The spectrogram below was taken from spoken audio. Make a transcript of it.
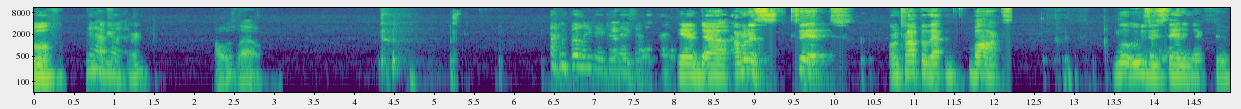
Oof. Oh, was loud. I believe they do. And uh, I'm gonna sit on top of that box. Little Uzi's standing next to.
